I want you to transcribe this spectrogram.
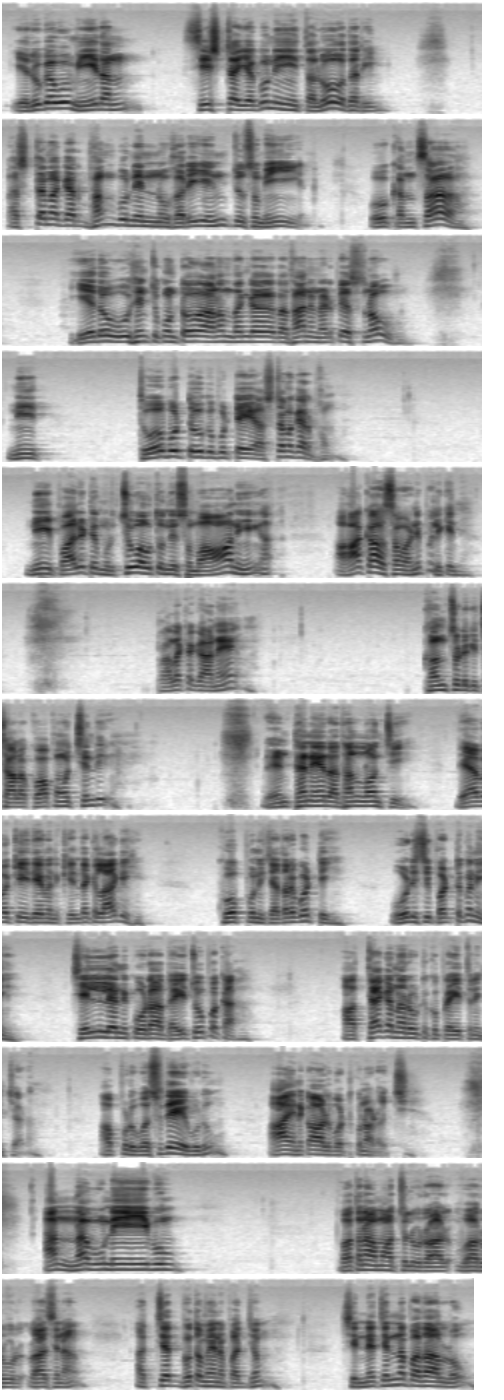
ఎరుగవు మీదన్ శిష్టయగు నీ తలోదరి అష్టమ గర్భంబు నిన్ను హరించు సుమీ ఓ కంసా ఏదో ఊహించుకుంటూ ఆనందంగా రథాన్ని నడిపేస్తున్నావు. నీ తోబుట్టువుకు పుట్టే అష్టమ గర్భం నీ పాలిటి మృత్యువు అవుతుంది సుమా అని ఆకాశవాణి పలికింది. పలకగానే కంసుడికి చాలా కోపం వచ్చింది. వెంటనే రథంలోంచి దేవకీదేవిని కిందకి లాగి కోప్పుని చెదరగొట్టి ఓడిసి పట్టుకుని చెల్లెలని కూడా దయచూపక ఆ తెగ నరుటకు ప్రయత్నించాడు. అప్పుడు వసుదేవుడు ఆయన కాళ్ళు పట్టుకున్నాడు వచ్చి అన్నవు నీవు. పోతనామాచులు రా వారు రాసిన అత్యద్భుతమైన పద్యం చిన్న చిన్న పదాల్లో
